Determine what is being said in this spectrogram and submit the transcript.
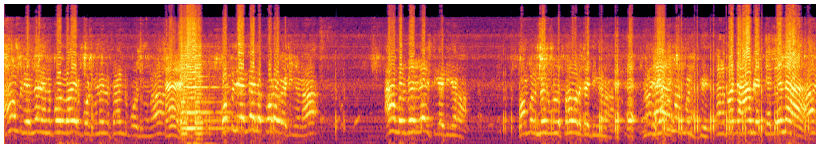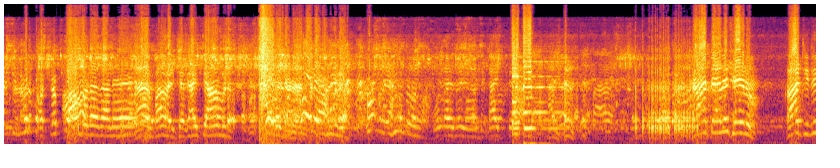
ஆம்பளை இருந்தா என்ன போல லாயர் போட்டுக்கணும் இல்ல பேண்ட் போட்டுக்கணும். பொம்பளை இருந்தா இல்ல புடவை கட்டிக்கணும் ஆம்பளை மாரி வேஸ்ட் கட்டிக்கணும் பொம்பளை மாரி உள்ள பாவாடை கட்டிக்கணும் நான் எதை நம்பருக்கு நான் பார்த்து ஆம்பளை தெரியலனா ஆ, இது நடுப்பா ஸ்டெப் தானே பாவடிச்ச காய்ச்சி ஆம்பளை ஆம்பளை தானே. காட்டாத செய்யணும் காட்டிட்டு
